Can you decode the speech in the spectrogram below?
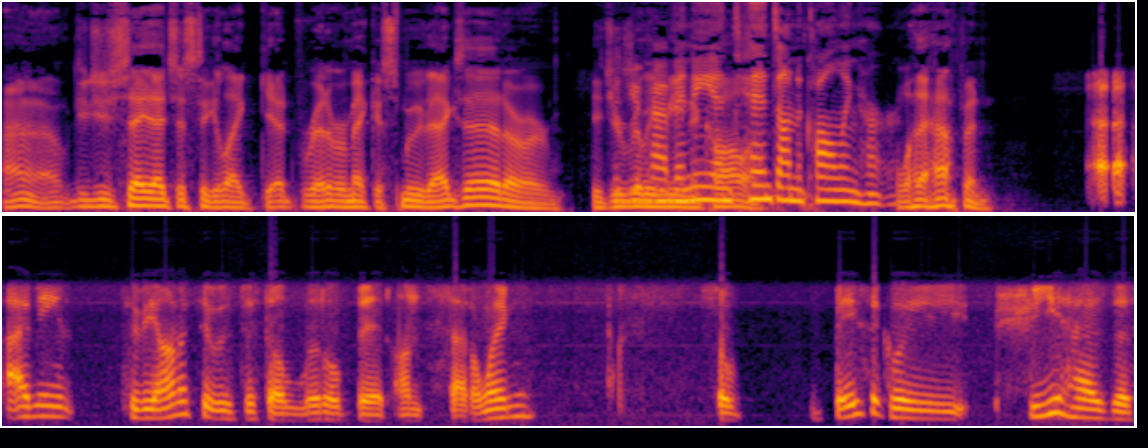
I don't know. Did you say that just to like get rid of her, make a smooth exit, or did you Did really you have mean any to call her? intent on calling her? What happened? I, I mean, to be honest, it was just a little bit unsettling. So basically, she has this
